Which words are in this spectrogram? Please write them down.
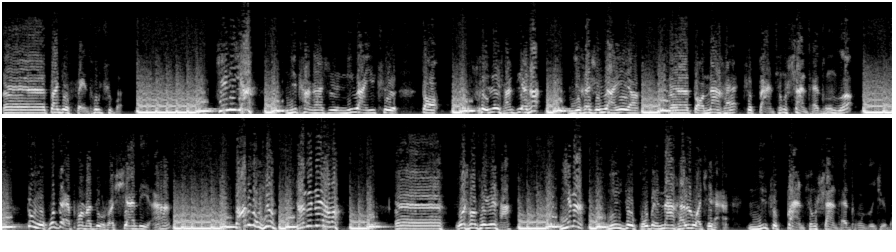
呃，咱就分头去吧。金立坚，你看看是你愿意去到翠云山接山，你还是愿意呀？呃，到南海去办请善财童子。窦玉虎在旁边就说：“贤弟啊，咋的都行，干脆这样吧。呃，我上翠云山，你呢，你就勾奔南海落旗山。”你去办请善财童子去吧。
